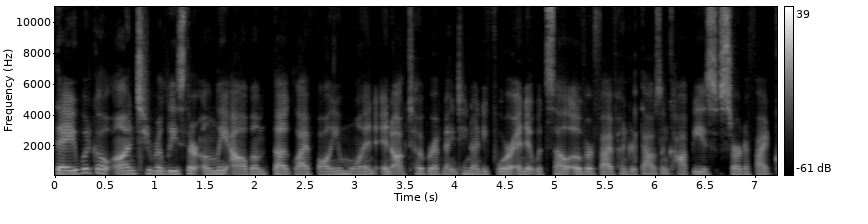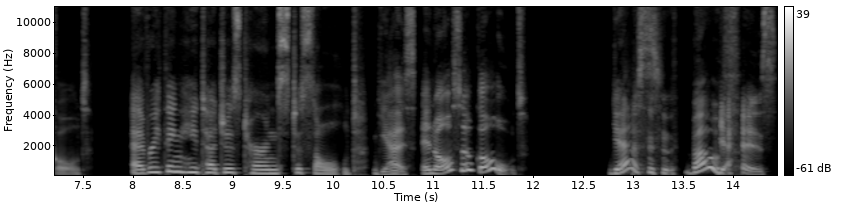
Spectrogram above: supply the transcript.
They would go on to release their only album, Thug Life Volume 1, in October of 1994, and it would sell over 500,000 copies, certified gold. Everything he touches turns to sold. Yes, and also gold. Yes, both. Yes.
